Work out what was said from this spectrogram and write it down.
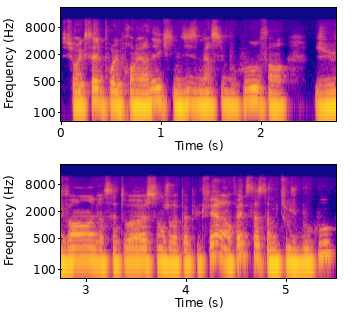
sur Excel pour les premières années, qui me disent merci beaucoup, enfin, j'ai eu 20 grâce à toi, sinon j'aurais pas pu le faire. Et en fait, ça, ça me touche beaucoup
